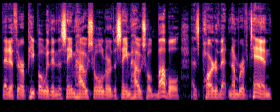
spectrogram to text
that if there are people within the same household or the same household bubble as part of that number of 10,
